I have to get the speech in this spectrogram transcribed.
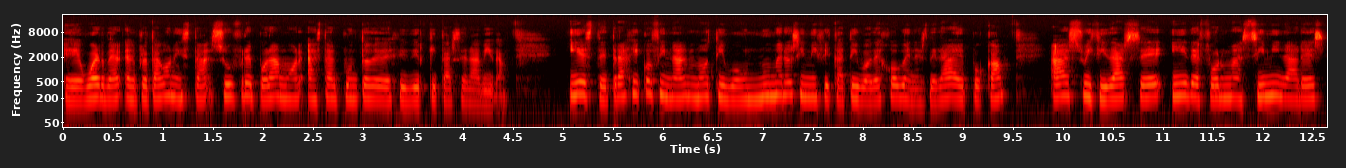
eh, Werder, el protagonista, sufre por amor hasta el punto de decidir quitarse la vida. Y este trágico final motivó un número significativo de jóvenes de la época a suicidarse y de formas similares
